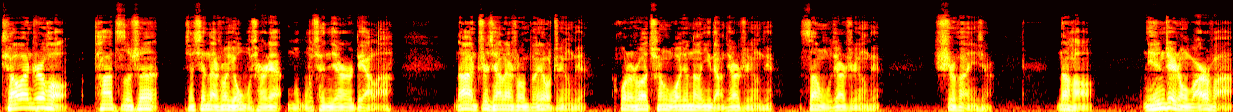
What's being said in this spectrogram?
调完之后，它自身像现在说有五千店、五五千家店了啊，那按之前来说没有直营店，或者说全国就弄一两家直营店、三五家直营店，示范一下。那好，您这种玩法。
